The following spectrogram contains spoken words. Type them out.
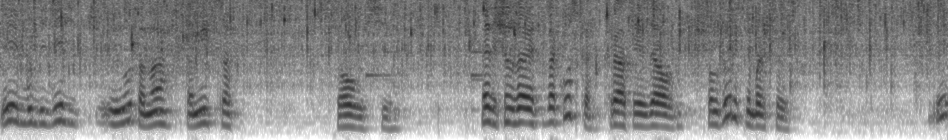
И будет 10 минут она томится в соусе. Это еще называется закуска. Как раз я взял тонзурик небольшой. И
